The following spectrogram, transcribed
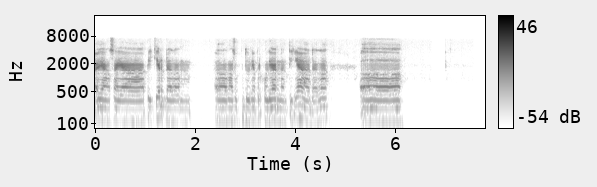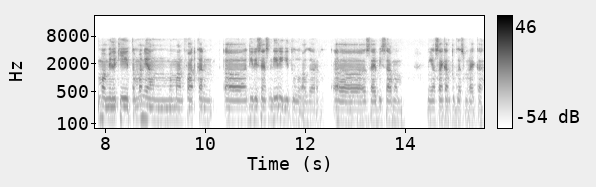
eh, yang saya pikir dalam eh, masuk ke dunia perkuliahan nantinya adalah eh, memiliki teman yang memanfaatkan eh, diri saya sendiri gitu loh agar eh, saya bisa mem- menyelesaikan tugas mereka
